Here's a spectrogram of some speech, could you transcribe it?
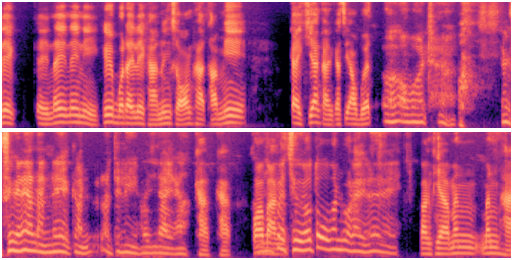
เลขไอ้ในในนี่คือบ่ได้เลขหาหนึ่งสองค่ะถ้ามีใกล้เคียงกันก็สิเอาเบิดเออเอาเบิดจังซื้อแน่นั่นเลยกันลอตเตอรี่ก็จะได้นะครับครับเพราะว่าบางไปซื้อเอาโต้มันบ่ได้เลย บางเทียมันมันหา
